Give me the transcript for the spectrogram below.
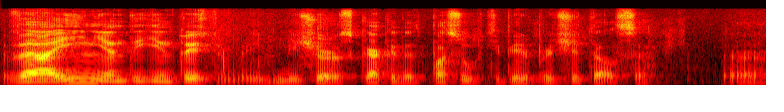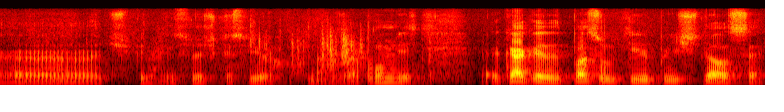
Ваинен то есть, еще раз, как этот посук теперь прочитался, э, чуть строчка сверху, надо запомнить, как этот посук теперь прочитался,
